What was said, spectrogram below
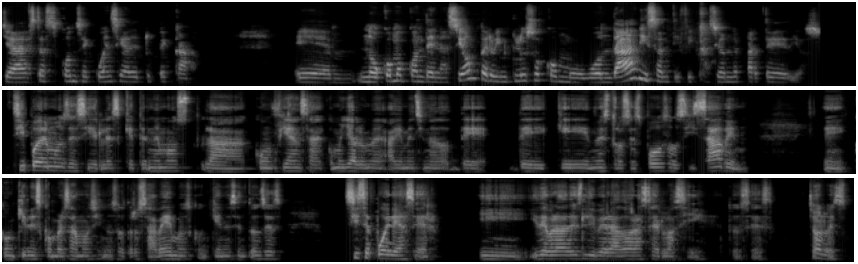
ya esta es consecuencia de tu pecado. Eh, no como condenación, pero incluso como bondad y santificación de parte de Dios. Sí podemos decirles que tenemos la confianza, como ya lo había mencionado, de, de que nuestros esposos sí saben eh, con quienes conversamos y nosotros sabemos con quienes. Entonces, sí se puede hacer y, de verdad es liberador hacerlo así. Entonces, solo es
